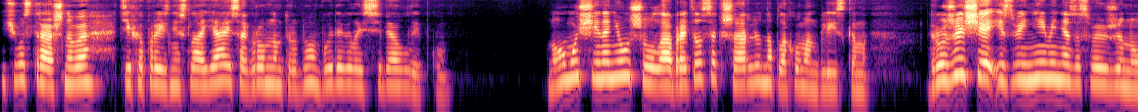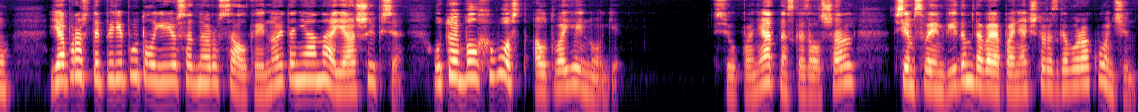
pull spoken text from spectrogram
«Ничего страшного», — тихо произнесла я и с огромным трудом выдавила из себя улыбку. Но мужчина не ушел, а обратился к Шарлю на плохом английском. «Дружище, извини меня за свою жену. Я просто перепутал ее с одной русалкой, но это не она, я ошибся. У той был хвост, а у твоей ноги». «Все понятно», — сказал Шарль, — всем своим видом давая понять, что разговор окончен.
